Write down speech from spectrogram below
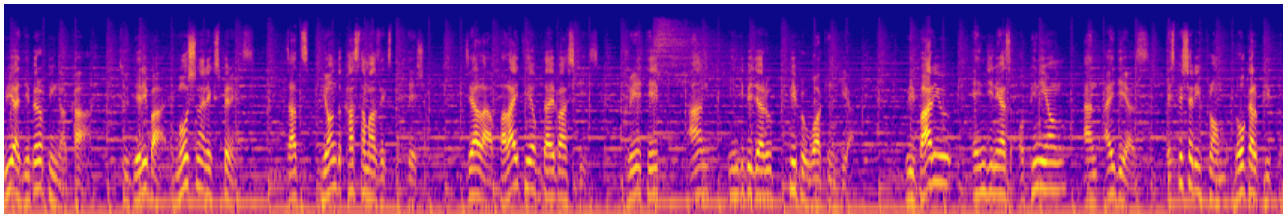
we are developing a car to deliver emotional experience that's beyond the customer's expectation. There are a variety of diversities, creative and individual people working here. We value engineers' opinion and ideas, especially from local people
